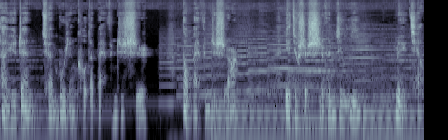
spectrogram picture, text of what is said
大约占全部人口的百分之十到百分之十二，也就是十分之一，略强。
